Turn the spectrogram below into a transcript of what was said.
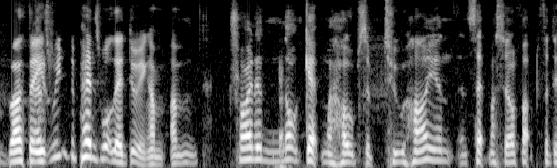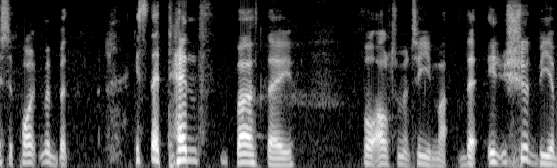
Birthday, it really depends what they're doing. I'm I'm trying to not get my hopes up too high and, and set myself up for disappointment. But it's their tenth birthday for Ultimate Team. uh, That it should be a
